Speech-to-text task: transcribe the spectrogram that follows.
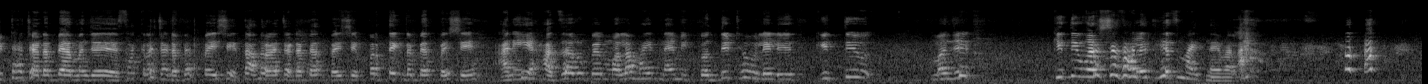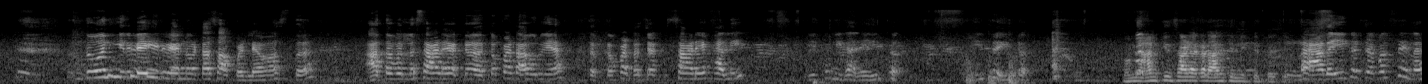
पिठाच्या डब्यात म्हणजे साखरेच्या डब्यात पैसे तांदळाच्या डब्यात पैसे प्रत्येक डब्यात पैसे. आणि हे हजार रुपये मला माहीत नाही मी कधी ठेवलेले किती म्हणजे किती वर्ष झालेत हेच माहीत नाही मला. दोन हिरव्या हिरव्या नोटा सापडल्या मस्त. आता म्हणलं साड्या क- कपाट आवरूया. तर कपाटाच्या साड्या खाली. इथं निघाले इथं. इथं इथं. मग मी आणखीन साड्याकडे आणखीन निघते पैसे. नाही आता इकडच्या बघते ना.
